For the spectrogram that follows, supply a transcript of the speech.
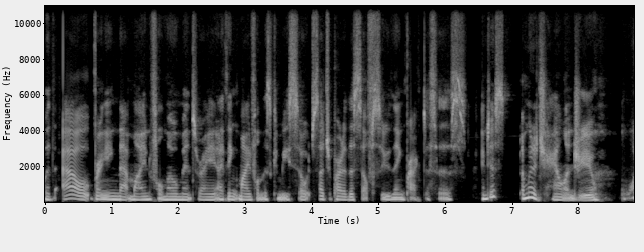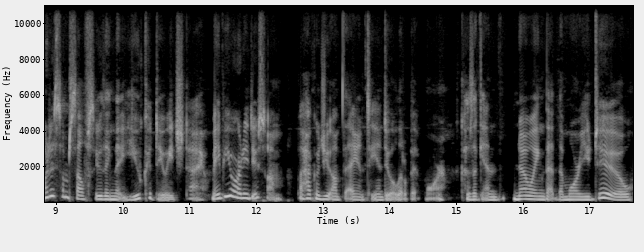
without bringing that mindful moments, right? I think mindfulness can be so such a part of the self-soothing practices. And just I'm going to challenge you what is some self soothing that you could do each day? Maybe you already do some, but how could you up the ante and do a little bit more? Because again, knowing that the more you do,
